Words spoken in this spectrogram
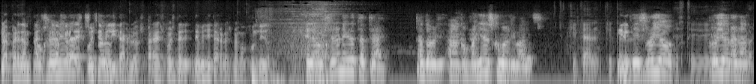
No, perdón, para, agujero para negro es después debilitarlos. Para después de- debilitarlos, me he confundido. El agujero negro te atrae tanto a a compañeros como a rivales. Quita el. Quita Y el es rollo- este de rollo granada.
